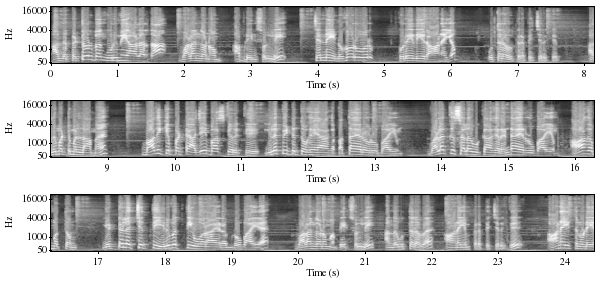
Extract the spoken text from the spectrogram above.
அந்த பெட்ரோல் பங்க் உரிமையாளர் தான் வழங்கணும் அப்படின்னு சொல்லி சென்னை நுகர்வோர் குறைதீர் ஆணையம் உத்தரவு பிறப்பிச்சிருக்கு. அது மட்டும் இல்லாம பாதிக்கப்பட்ட அஜய் பாஸ்கருக்கு இழப்பீட்டுத் தொகையாக பத்தாயிரம் ரூபாயும் வழக்கு செலவுக்காக ரெண்டாயிரம் ரூபாயும் ஆக மொத்தம் எட்டு லட்சத்தி இருபத்தி ஓராயிரம் ரூபாயை வழங்கணும் அப்படின்னு சொல்லி அந்த உத்தரவை ஆணையம் பிறப்பிச்சிருக்கு. ஆணையத்தினுடைய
